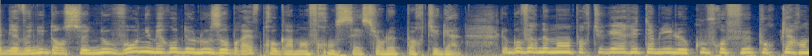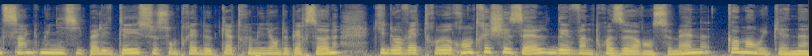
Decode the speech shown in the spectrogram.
et bienvenue dans ce nouveau numéro de Luso Bref, programme en français sur le Portugal. Le gouvernement portugais rétablit le couvre-feu pour 45 municipalités. Ce sont près de 4 millions de personnes qui doivent être rentrées chez elles dès 23 heures en semaine comme en week-end.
